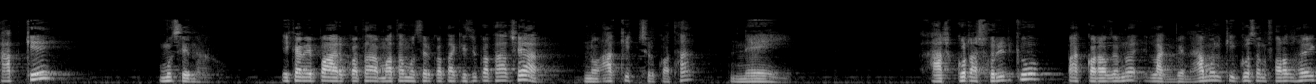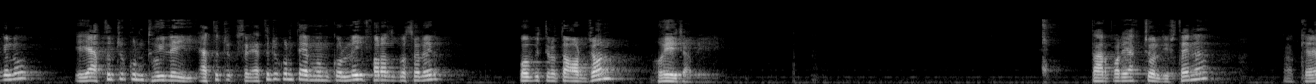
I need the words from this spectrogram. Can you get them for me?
হাতকে মুছে নাও। এখানে পায়ের কথা, মাথা মুছের কথা কিছু কথা আছে আর? আর কিচ্ছুর কথা নেই। আর গোটা শরীরকেও পাক করার জন্য লাগবে না। এমনকি গোসল ফরজ হয়ে গেল এই এতটুকুন ধুইলেই, এতটুকু এতটুকুন তেমন করলেই ফরজ গোসলের পবিত্রতা অর্জন হয়ে যাবে। তারপরে একচল্লিশ, তাই না? ওকে।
